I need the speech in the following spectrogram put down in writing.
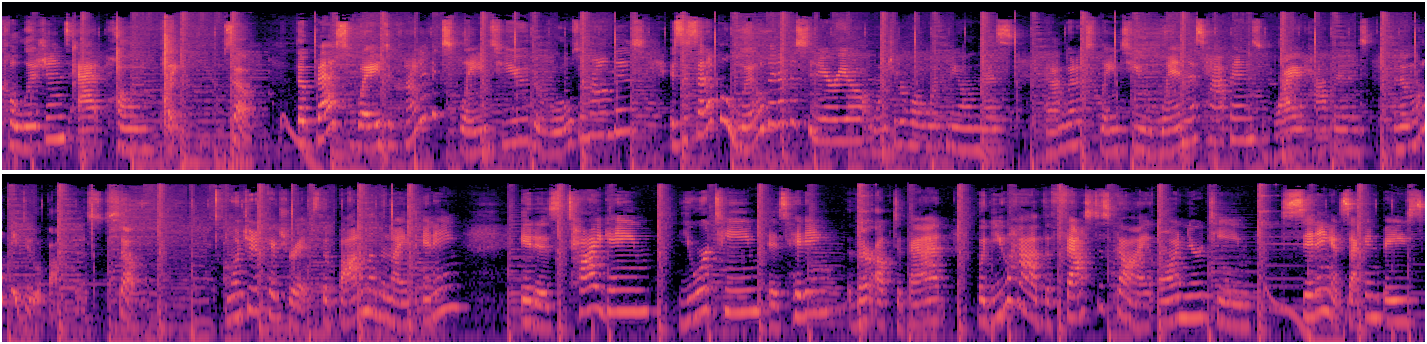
collisions at home plate. So, the best way to kind of explain to you the rules around this is to set up a little bit of a scenario. I want you to roll with me on this, and I'm going to explain to you when this happens, why it happens, and then what do we do about this. So, I want you to picture it. It's the bottom of the ninth inning. It is tie game. Your team is hitting. They're up to bat. But you have the fastest guy on your team sitting at second base.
